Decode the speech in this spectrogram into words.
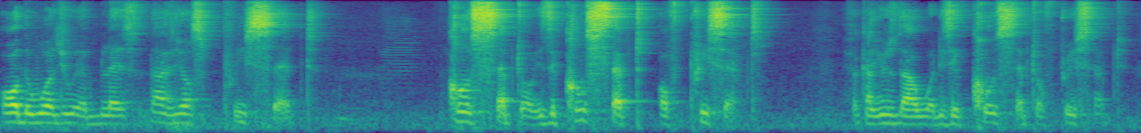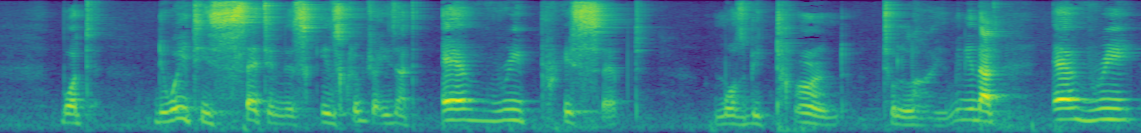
all the words you were blessed, that's just precept, concept, or is a concept of precept if I can use that word, it's a concept of precept. But the way it is set in, this, in scripture is that every precept must be turned to line, meaning that every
